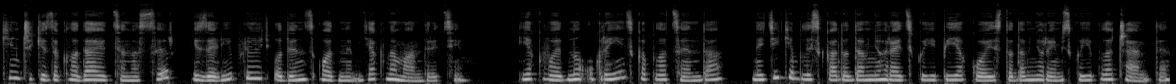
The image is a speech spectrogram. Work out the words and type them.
кінчики закладаються на сир і заліплюють один з одним, як на мандриці. Як видно, українська плацинда не тільки близька до давньогрецької піякоїс та давньоримської плаченти,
